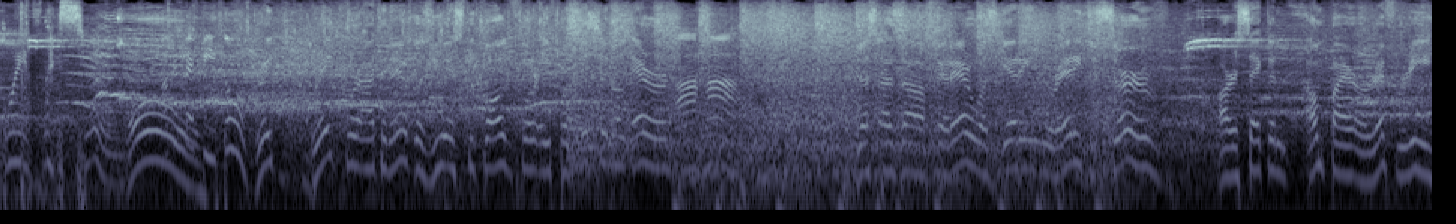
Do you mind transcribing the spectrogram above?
points. Nice serve. Oh, Pepito. great break for Ateneo because UST called for a positional error Aha. just as uh, Ferrer was getting ready to serve our second umpire or referee.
